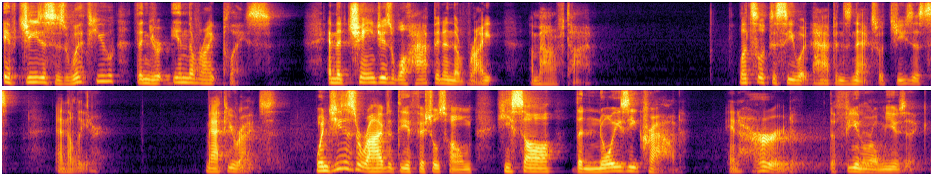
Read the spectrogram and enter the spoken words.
If Jesus is with you, then you're in the right place, and the changes will happen in the right amount of time. Let's look to see what happens next with Jesus and the leader. Matthew writes When Jesus arrived at the official's home, he saw the noisy crowd and heard the funeral music.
